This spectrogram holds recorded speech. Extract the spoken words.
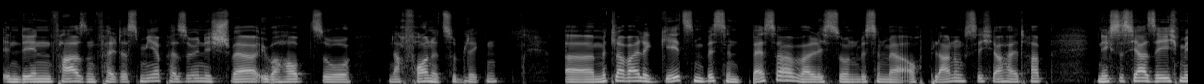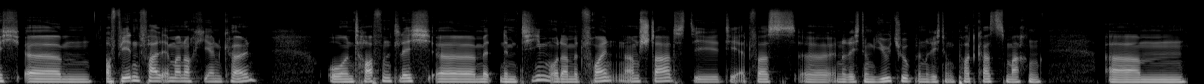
in den Phasen fällt es mir persönlich schwer, überhaupt so nach vorne zu blicken. Äh, mittlerweile geht es ein bisschen besser, weil ich so ein bisschen mehr auch Planungssicherheit habe. Nächstes Jahr sehe ich mich ähm, auf jeden Fall immer noch hier in Köln und hoffentlich äh, mit einem Team oder mit Freunden am Start, die, die etwas äh, in Richtung YouTube, in Richtung Podcasts machen ähm,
